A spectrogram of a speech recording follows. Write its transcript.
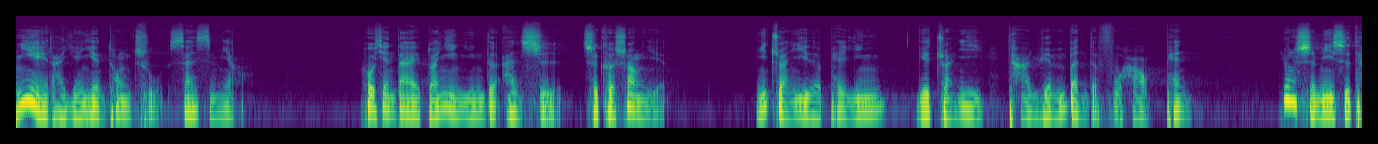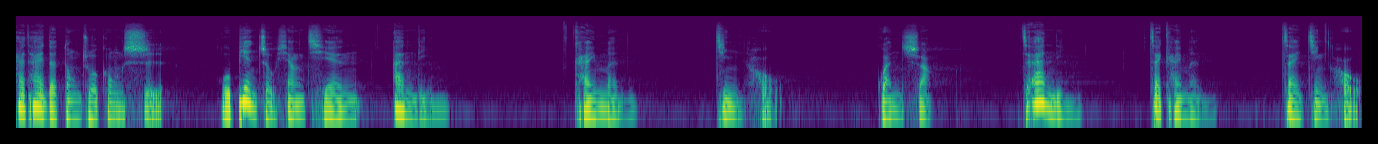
你也来演演痛楚三十秒。”后现代短影音的暗示此刻上演。你转译了配音，也转译它原本的符号 pen。用史密斯太太的动作公式，我便走向前，按铃，开门，静候，关上。再按铃，再开门，再静候，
